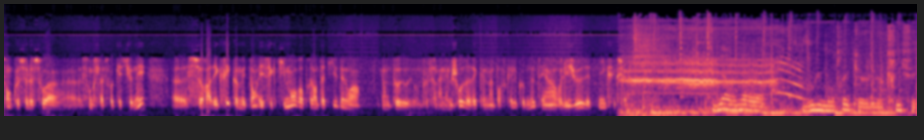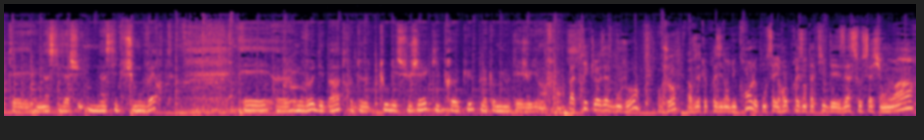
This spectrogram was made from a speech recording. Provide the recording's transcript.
sans que cela soit, questionné, sera décrit comme étant effectivement représentatif des noirs. Et on peut, faire la même chose avec n'importe quelle communauté, hein, religieuse, ethnique, sexuelle. Eh voulu montrer que le CRIF était une institution, une institution ouverte et euh, on veut débattre de tous les sujets qui préoccupent la communauté juive en France. Patrick Lozès, bonjour. Bonjour. Alors vous êtes le président du CRAN, le Conseil représentatif des associations noires,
